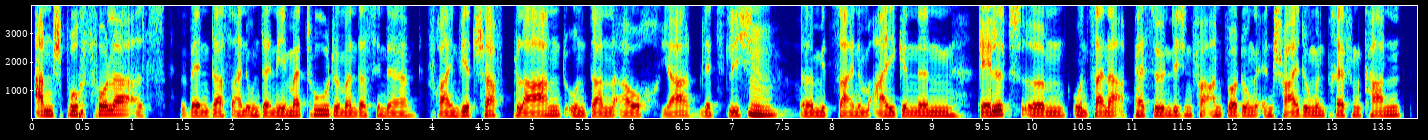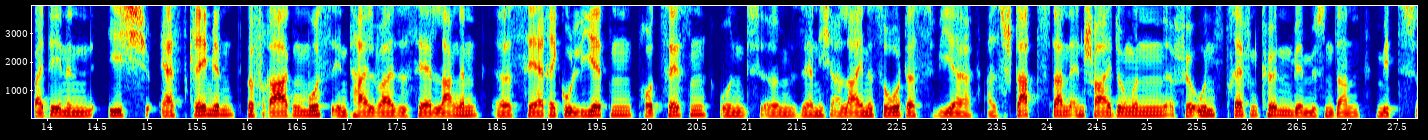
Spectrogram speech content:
anspruchsvoller, als wenn das ein Unternehmer tut, wenn man das in der freien Wirtschaft plant und dann auch, ja, letztlich mhm. äh, mit seinem eigenen Geld ähm, und seiner persönlichen Verantwortung Entscheidungen treffen kann, bei denen ich erst Gremien befragen muss in teilweise sehr langen, äh, sehr regulierten Prozessen und ähm, sehr nicht alleine so, dass wir als Stadt dann Entscheidungen für uns treffen können. Wir müssen dann mit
